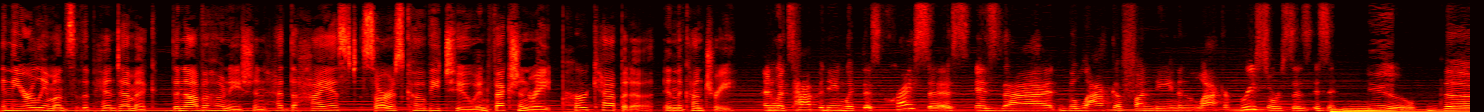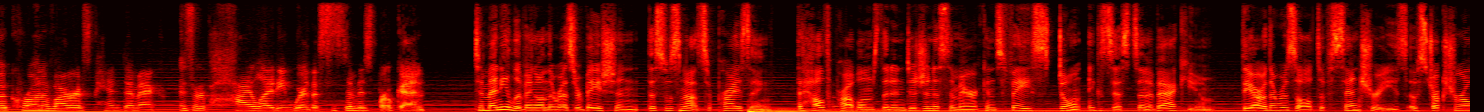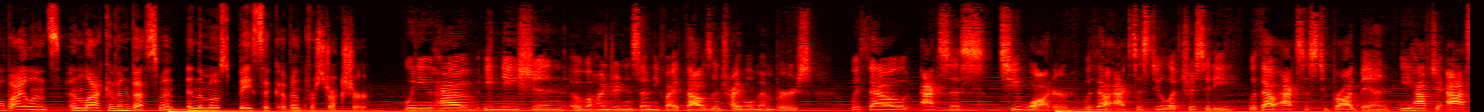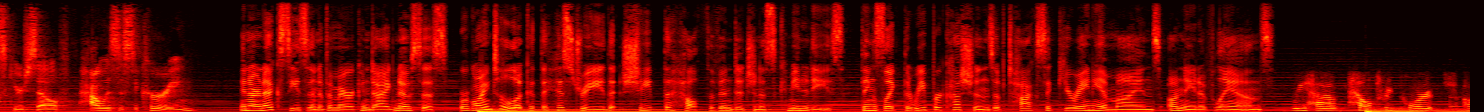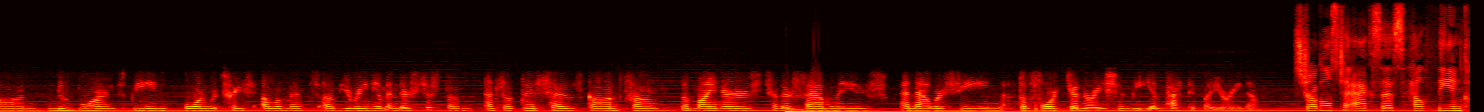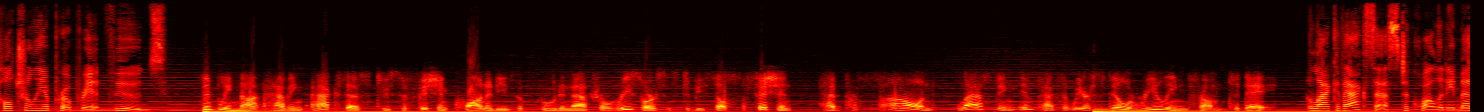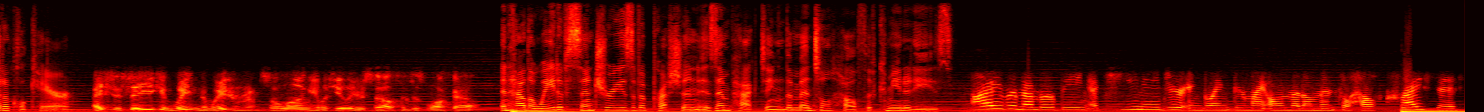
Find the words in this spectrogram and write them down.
In the early months of the pandemic, the Navajo Nation had the highest SARS CoV 2 infection rate per capita in the country. And what's happening with this crisis is that the lack of funding and the lack of resources isn't new. The coronavirus pandemic is sort of highlighting where the system is broken. To many living on the reservation, this was not surprising. The health problems that Indigenous Americans face don't exist in a vacuum. They are the result of centuries of structural violence and lack of investment in the most basic of infrastructure. When you have a nation of 175,000 tribal members without access to water, without access to electricity, without access to broadband, you have to ask yourself, how is this occurring? In our next season of American Diagnosis, we're going to look at the history that shaped the health of Indigenous communities, things like the repercussions of toxic uranium mines on native lands. We have health reports on newborns being born with trace elements of uranium in their system. And so this has gone from the miners to their families, and now we're seeing the fourth generation be impacted by uranium. Struggles to access healthy and culturally appropriate foods simply not having access to sufficient quantities of food and natural resources to be self sufficient had profound, lasting impacts that we are still reeling from today. A lack of access to quality medical care. I used to say you can wait in the waiting room so long you'll heal yourself and just walk out. And how the weight of centuries of oppression is impacting the mental health of communities. I remember being a teenager and going through my own little mental health crisis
